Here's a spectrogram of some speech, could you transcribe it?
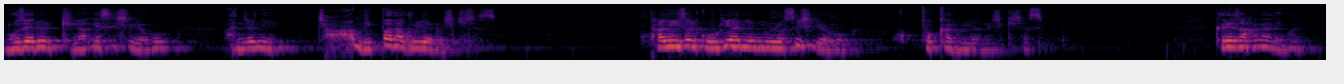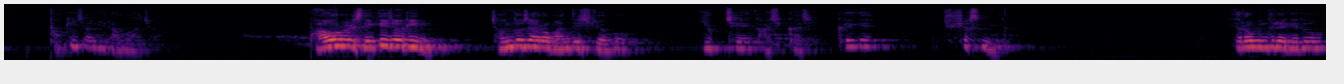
모세를 귀하게 쓰시려고 완전히 저 밑바닥 훈련을 시키셨어요. 다윗을 고귀한 인물로 쓰시려고 혹독한 훈련을 시키셨습니다. 그래서 하나님을 토끼장이라고 하죠. 바울을 세계적인 전도자로 만드시려고 육체의 가시까지 그에게 주셨습니다. 여러분들에게도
